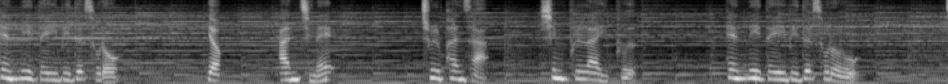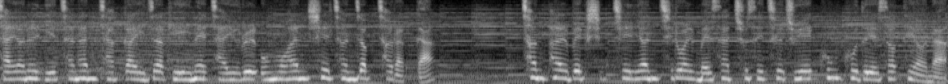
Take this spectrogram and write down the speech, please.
헨리 데이비드 소로. 역, 안진희 출판사, 심플라이프. 헨리 데이비드 소로우. 자연을 예찬한 작가이자 개인의 자유를 옹호한 실천적 철학가. 1817년 7월 매사추세츠 주의 콩코드에서 태어나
